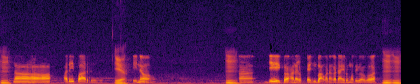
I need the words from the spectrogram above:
Hmm. Nah, ada ipar. Iya. Ini. Hmm. Ah, je ke hana ke juga kadang-kadang rumah juga ke. Hmm. hmm.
